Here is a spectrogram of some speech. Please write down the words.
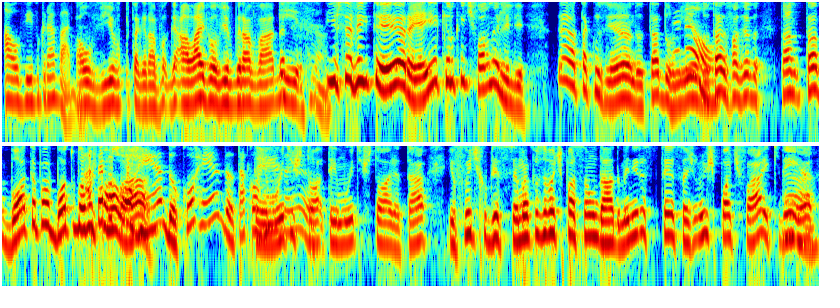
Ao vivo gravado. ao vivo, que tá gravada, a live ao vivo gravada. Isso. E você vê inteira. E aí é aquilo que a gente fala, né, Lili? Ah, tá cozinhando, tá dormindo, não. tá fazendo. Tá, tá, bota, pra, bota o Até pra rolar. correndo, correndo, tá correndo. Tem muita, aí. histó- tem muita história, tá? Eu fui descobrir essa semana, depois eu vou te passar um dado. Maneira interessante. No Spotify, que nem Ah.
